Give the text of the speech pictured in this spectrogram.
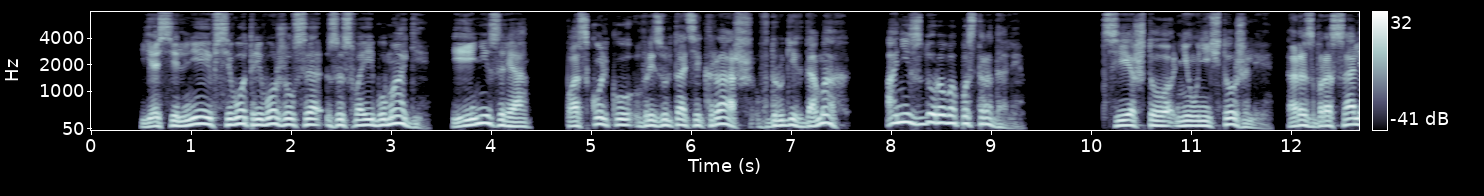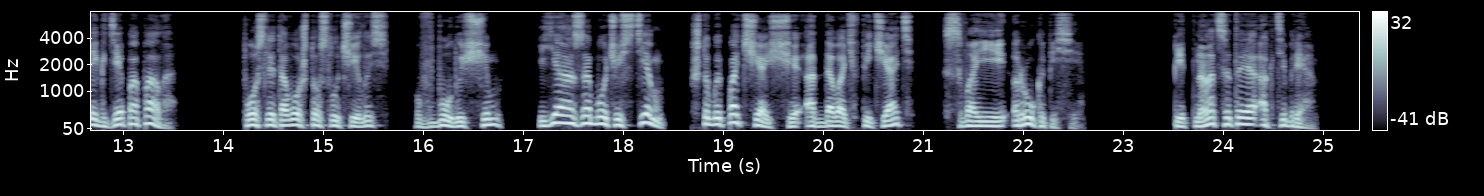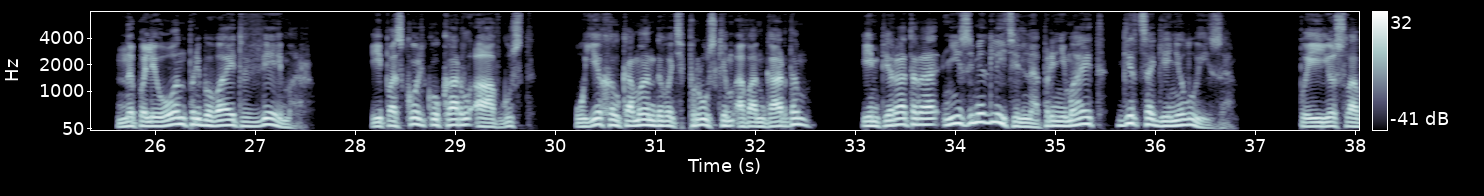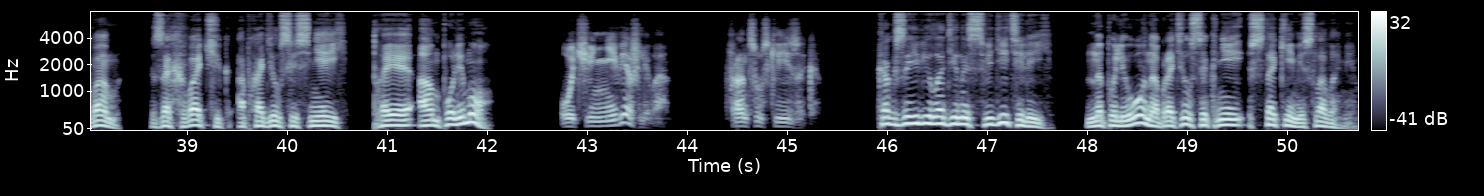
я сильнее всего тревожился за свои бумаги, и не зря, поскольку в результате краж в других домах они здорово пострадали. Те, что не уничтожили, разбросали где попало. После того, что случилось, в будущем я озабочусь тем, чтобы почаще отдавать в печать свои рукописи. 15 октября. Наполеон прибывает в Веймар. И поскольку Карл Август уехал командовать прусским авангардом, императора незамедлительно принимает герцогиня Луиза. По ее словам, захватчик обходился с ней «très ampoliment» — очень невежливо, французский язык. Как заявил один из свидетелей, Наполеон обратился к ней с такими словами.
